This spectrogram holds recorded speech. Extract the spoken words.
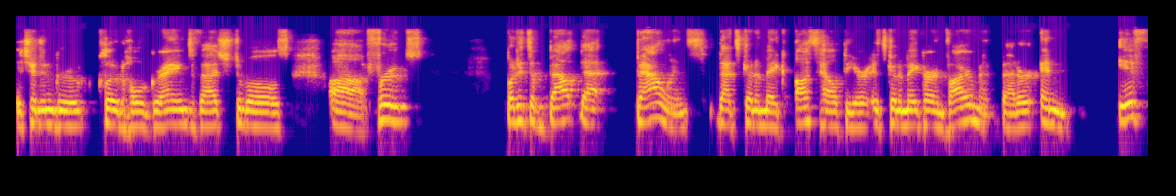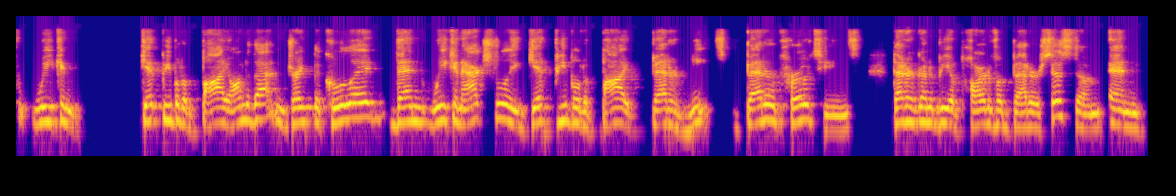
It should include whole grains, vegetables, uh, fruits. But it's about that balance that's going to make us healthier. It's going to make our environment better. And if we can get people to buy onto that and drink the Kool Aid, then we can actually get people to buy better meats, better proteins that are going to be a part of a better system. And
